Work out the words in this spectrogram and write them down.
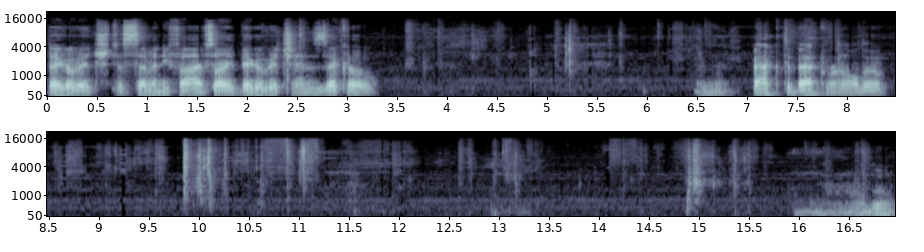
Begovic to 75, sorry, Begovic and Zeko. Back to back Ronaldo. Ronaldo.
